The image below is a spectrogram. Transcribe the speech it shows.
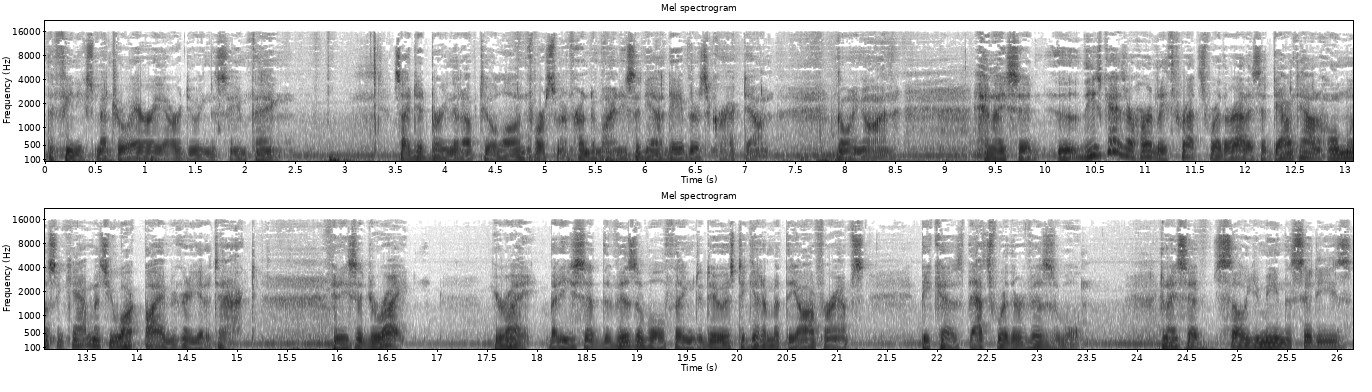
the Phoenix metro area are doing the same thing. So I did bring that up to a law enforcement friend of mine. He said, Yeah, Dave, there's a crackdown going on. And I said, These guys are hardly threats where they're at. I said, Downtown homeless encampments, you walk by them, you're going to get attacked. And he said, You're right. You're right. But he said the visible thing to do is to get them at the off ramps because that's where they're visible. And I said, So you mean the cities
